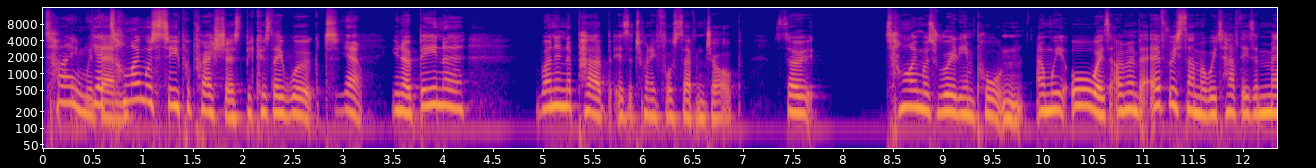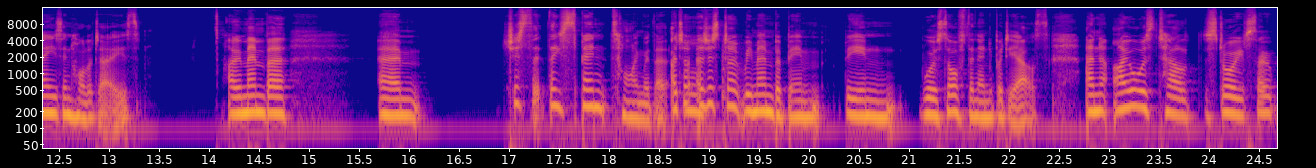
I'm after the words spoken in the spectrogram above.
time with yeah, them. time was super precious because they worked. Yeah. You know, being a running a pub is a twenty four seven job. So time was really important. And we always I remember every summer we'd have these amazing holidays. I remember um just that they spent time with us. I don't I just don't remember being being worse off than anybody else. And I always tell the story. So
